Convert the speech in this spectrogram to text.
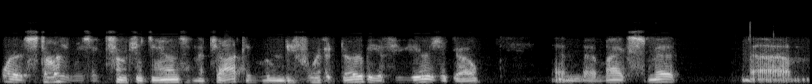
where it started. Was at Churchill Downs in the jockey room before the Derby a few years ago, and uh, Mike Smith. Um,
